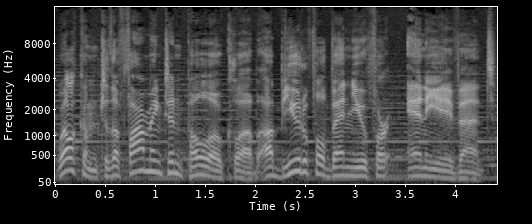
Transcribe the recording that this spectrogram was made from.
Welcome to the Farmington Polo Club, a beautiful venue for any event.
